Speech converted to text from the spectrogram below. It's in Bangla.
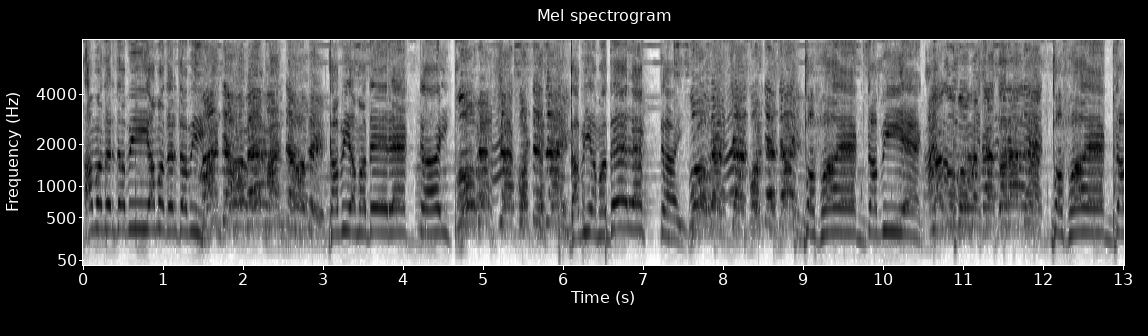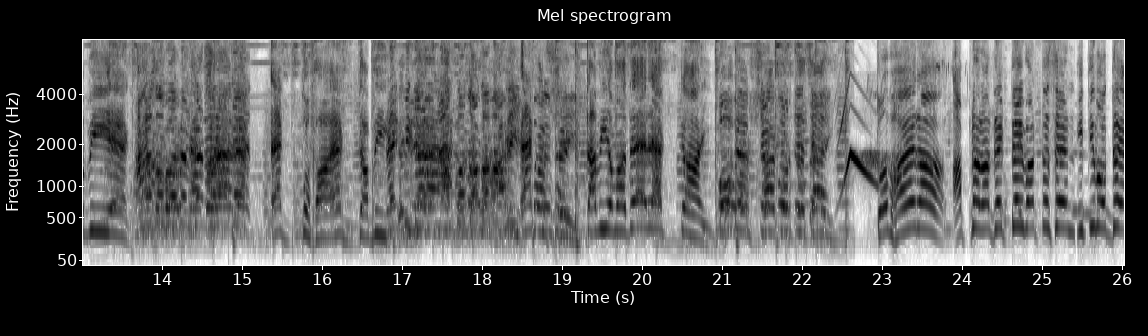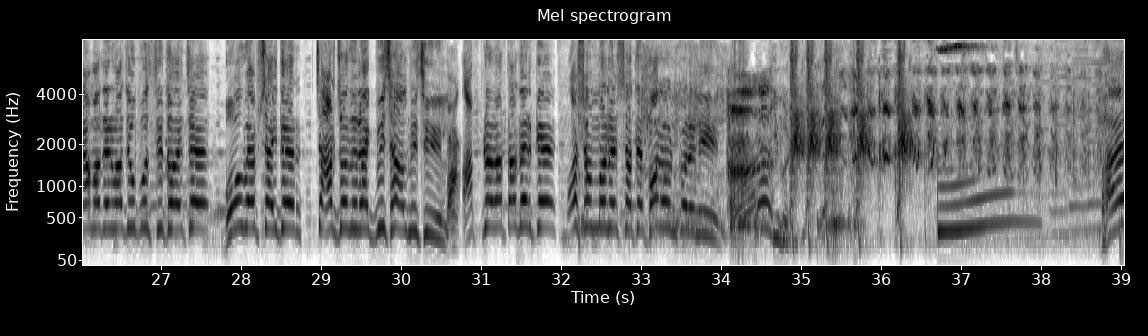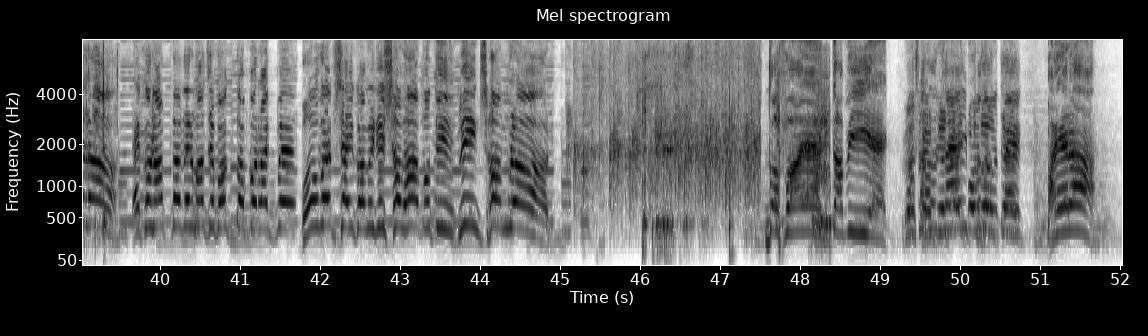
আমাদের দাবি আমাদের দাবি। মানতে হবে মানতে হবে। দাবি আমাদের একটাই। ও ব্যবসা করতে চাই। দাবি আমাদের একটাই। ব্যবসা করতে চাই। দফা এক দাবি এক। ব্যবসা করা দেখ দফা এক দাবি এক। ব্যবসা করা এক দফা এক দাবি। এক দাবি আমাদের একটাই। ব্যবসা করতে চাই। তো ভাইয়েরা আপনারা দেখতেই পারতেছেন ইতিমধ্যে আমাদের মাঝে উপস্থিত হয়েছে বহু ব্যবসায়ীদের চারজনের এক বিশাল মিছিল। আপনারা তাদেরকে অসম্মানের সাথে বরণ করে নিন। ভাইয়েরা এখন আপনাদের মাঝে বক্তব্য রাখবে বহু ব্যবসায়ী কমিটির সভাপতি লিঙ্ক সম্রাট। দফা এক দাবি এক। ভাইয়েরা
